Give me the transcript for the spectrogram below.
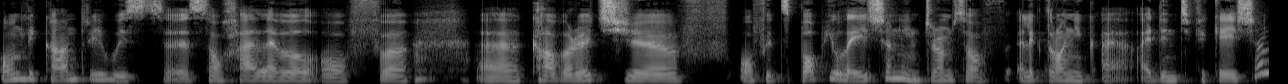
only country with uh, so high level of uh, uh, coverage uh, of its population in terms of electronic uh, identification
